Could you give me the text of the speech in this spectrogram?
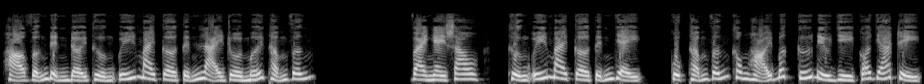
họ vẫn định đợi thượng úy michael tỉnh lại rồi mới thẩm vấn. Vài ngày sau, thượng úy michael tỉnh dậy, cuộc thẩm vấn không hỏi bất cứ điều gì có giá trị,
